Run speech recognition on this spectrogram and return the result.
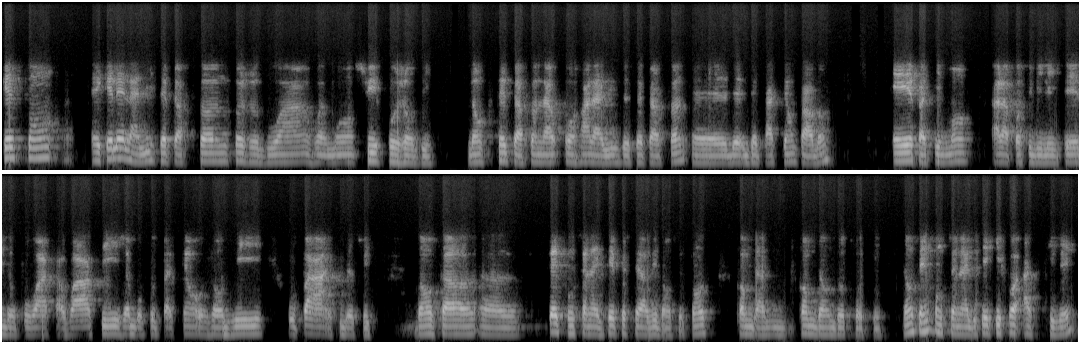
quelles sont et quelle est la liste des personnes que je dois vraiment suivre aujourd'hui. Donc, cette personne-là aura la liste de ces personnes, euh, des patients, pardon, et facilement a la possibilité de pouvoir savoir si j'ai beaucoup de patients aujourd'hui ou pas, ainsi de suite. Donc, euh, euh, cette fonctionnalité peut servir dans ce sens comme dans comme d'autres aussi. Donc, c'est une fonctionnalité qu'il faut activer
